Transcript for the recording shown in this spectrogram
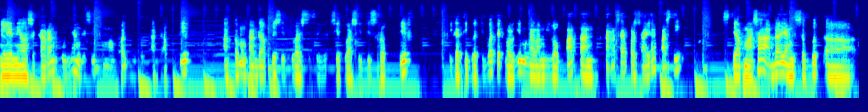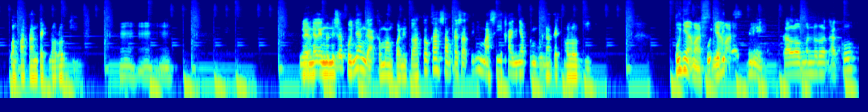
milenial sekarang punya nggak sih kemampuan untuk adaptif atau menghadapi situasi situasi disruptif jika tiba-tiba teknologi mengalami lompatan karena saya percaya pasti setiap masa ada yang disebut uh, lompatan teknologi. Hmm, hmm, hmm. Milenial ya, Indonesia ya. punya nggak kemampuan itu ataukah sampai saat ini masih hanya pengguna teknologi? Punya mas. Punya, Jadi mas. Ini kalau menurut aku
